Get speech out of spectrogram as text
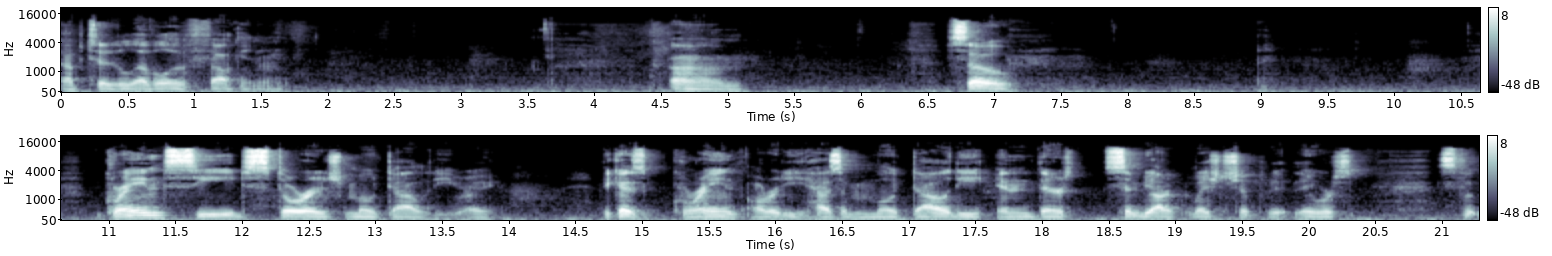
Up to the level of falcon, right? Um, so, grain seed storage modality, right? Because grain already has a modality in their symbiotic relationship. They were supposed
